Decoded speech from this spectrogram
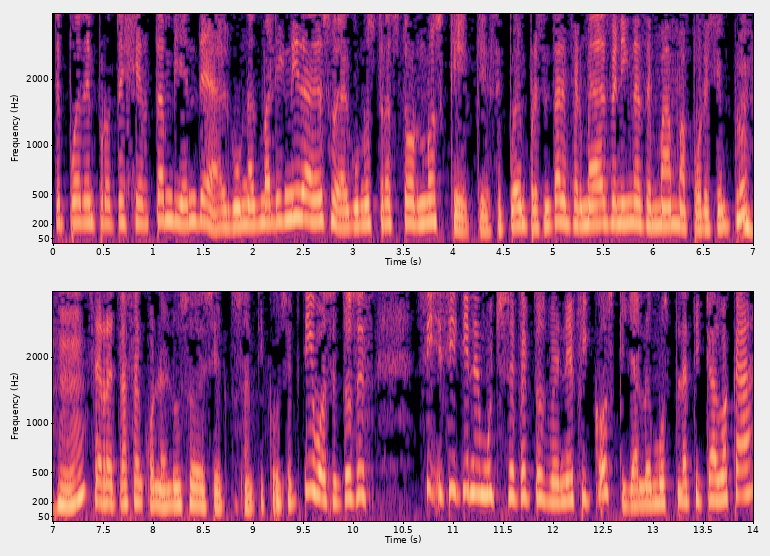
te pueden proteger también de algunas malignidades o de algunos trastornos que, que se pueden presentar. Enfermedades benignas de mama, por ejemplo, se retrasan con el uso de ciertos anticonceptivos. Entonces, sí, sí tiene muchos efectos benéficos, que ya lo hemos platicado acá,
